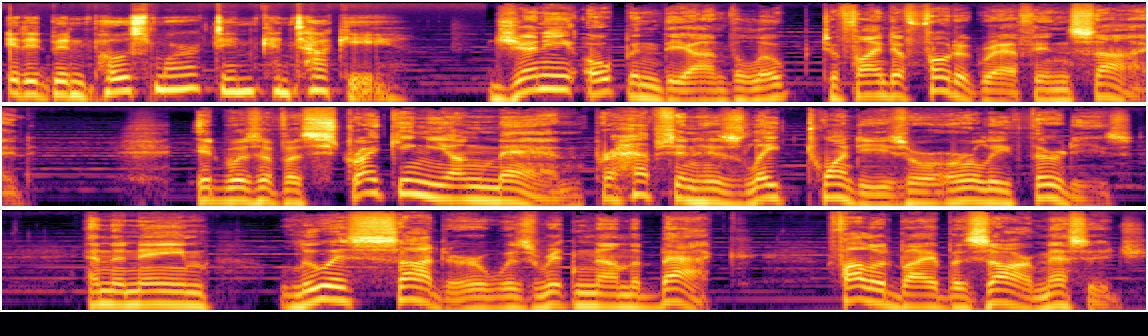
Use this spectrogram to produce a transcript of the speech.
It had been postmarked in Kentucky. Jenny opened the envelope to find a photograph inside. It was of a striking young man, perhaps in his late 20s or early 30s, and the name Louis Sodder was written on the back, followed by a bizarre message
